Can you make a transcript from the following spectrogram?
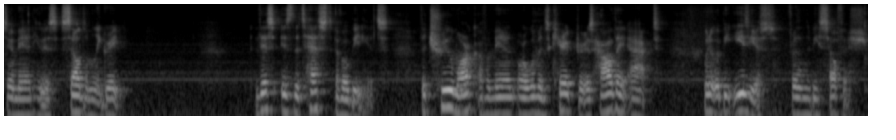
to a man who is seldomly great. This is the test of obedience. The true mark of a man or a woman's character is how they act when it would be easiest for them to be selfish.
